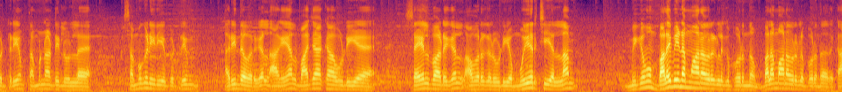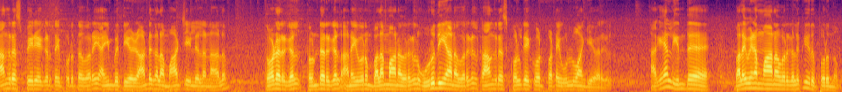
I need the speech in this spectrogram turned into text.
பற்றியும் தமிழ்நாட்டில் உள்ள சமூக நீதியை பற்றியும் அறிந்தவர்கள். ஆகையால் பாஜகவுடைய செயல்பாடுகள் அவர்களுடைய முயற்சி எல்லாம் மிகவும் பலவீனமானவர்களுக்கு பொருந்தும் பலமானவர்களுக்கு பொருந்தாது. காங்கிரஸ் பேரியக்கத்தை பொறுத்தவரை ஐம்பத்தி ஏழு ஆண்டுகாலம் ஆட்சியில் இல்லைனாலும் தோழர்கள் தொண்டர்கள் அனைவரும் பலமானவர்கள் உறுதியானவர்கள் காங்கிரஸ் கொள்கை கோட்பாட்டை உள்வாங்கியவர்கள். ஆகையால் இந்த பலவீனமானவர்களுக்கு இது பொருந்தும்.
